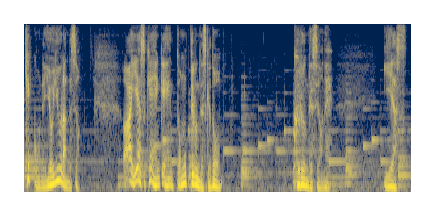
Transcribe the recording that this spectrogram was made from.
結構ね、余裕なんですよ。ああ、家康けえへんけえへんと思ってるんですけど、来るんですよね。家康。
